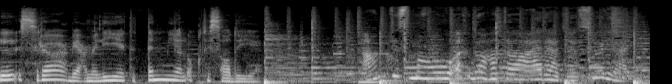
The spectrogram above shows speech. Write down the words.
للإسراع بعملية التنمية الاقتصادية. عم تسمعوا أخذوا عطاء على راديو سوريالي.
